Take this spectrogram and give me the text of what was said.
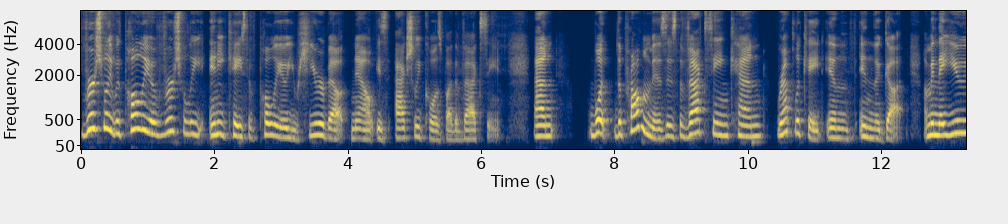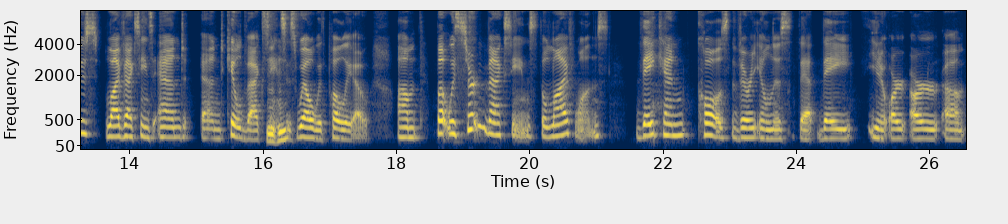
virtually with polio, virtually any case of polio you hear about now is actually caused by the vaccine. And what the problem is is the vaccine can replicate in in the gut. I mean, they use live vaccines and and killed vaccines mm-hmm. as well with polio. Um, but with certain vaccines, the live ones, they can cause the very illness that they you know are are um,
